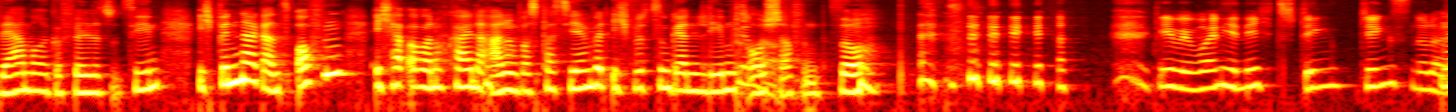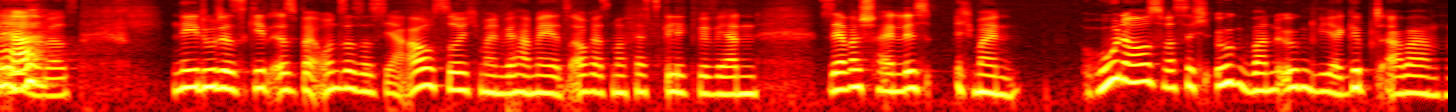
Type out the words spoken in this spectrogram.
wärmere Gefilde zu ziehen. Ich bin da ganz offen, ich habe aber noch keine Ahnung, was passieren wird. Ich würde so gerne lebend Genau. rausschaffen. So. Okay, wir wollen hier nichts jinxen oder Ja. Nee, du, das geht es bei uns ist es ja auch so. Ich meine, wir haben ja jetzt auch erstmal festgelegt, wir werden sehr wahrscheinlich, ich meine, who knows, was sich irgendwann irgendwie ergibt, aber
